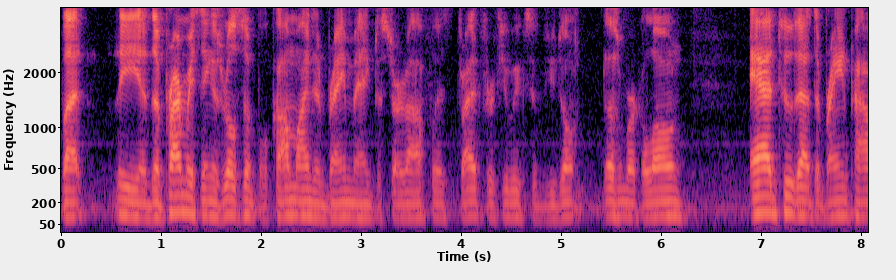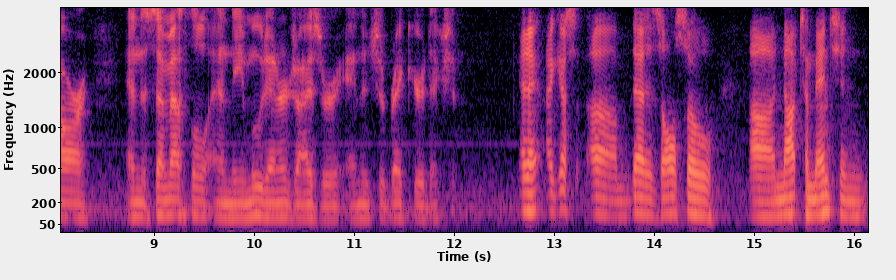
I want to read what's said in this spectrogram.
But the the primary thing is real simple: calm mind and brain mag to start off with. Try it for a few weeks. If you don't doesn't work alone, add to that the brain power and the semethyl and the mood energizer, and it should break your addiction. And I, I guess um, that is also uh, not to mention,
